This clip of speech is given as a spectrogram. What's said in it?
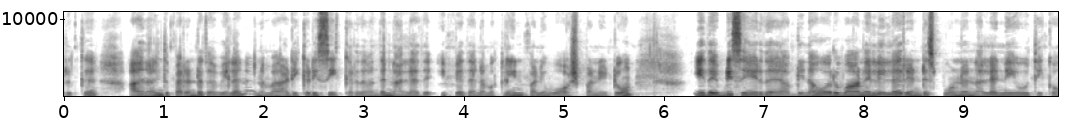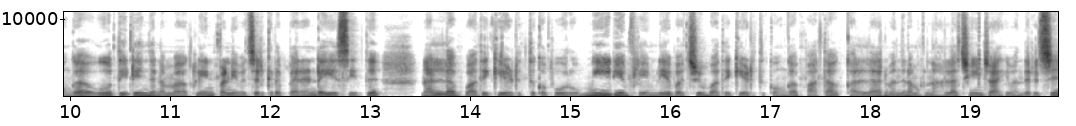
இருக்குது அதனால் இந்த பரண்ட துவையில் நம்ம அடிக்கடி சேர்க்கறது வந்து நல்லது. இப்போ இதை நம்ம க்ளீன் பண்ணி வாஷ் பண்ணிட்டோம். இதை எப்படி செய்கிறது அப்படின்னா ஒரு வானிலையில் ரெண்டு ஸ்பூன் நல்லெண்ணெய் ஊற்றிக்கோங்க ஊற்றிட்டு இந்த நம்ம க்ளீன் பண்ணி வச்சுருக்கிற பிரண்டையை சேர்த்து நல்லா வதக்கி எடுத்துக்க போகிறோம் மீடியம் ஃப்ளேம்லேயே வச்சு வதக்கி எடுத்துக்கோங்க. பார்த்தா கலர் வந்து நமக்கு நல்லா சேஞ்ச் ஆகி வந்துடுச்சு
